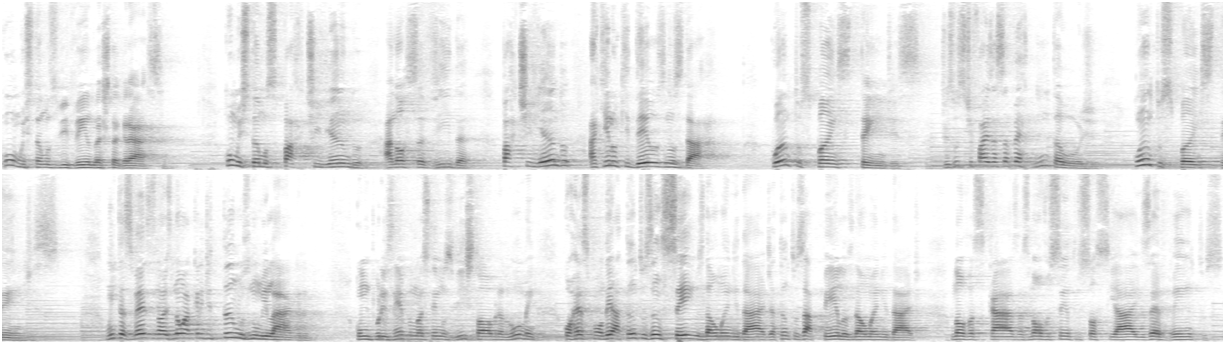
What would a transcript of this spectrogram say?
Como estamos vivendo esta graça? Como estamos partilhando a nossa vida, partilhando aquilo que Deus nos dá? Quantos pães tendes? Jesus te faz essa pergunta hoje. Quantos pães tendes? Muitas vezes nós não acreditamos no milagre, como por exemplo nós temos visto a obra Lumen corresponder a tantos anseios da humanidade, a tantos apelos da humanidade, novas casas, novos centros sociais, eventos,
